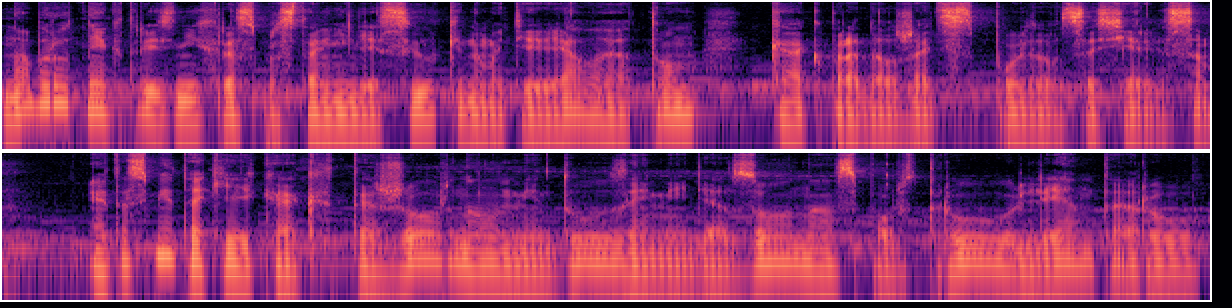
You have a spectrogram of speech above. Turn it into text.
Наоборот, некоторые из них распространили ссылки на материалы о том, как продолжать пользоваться сервисом. Это СМИ такие как T-Journal, Медуза, Медиазона, Спорт.ру, Лента.ру,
